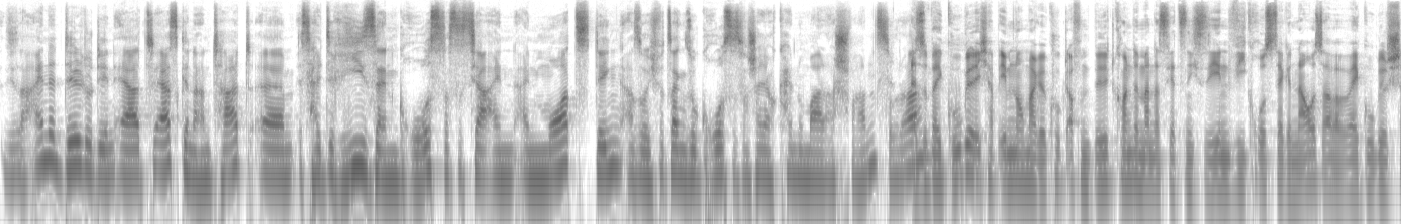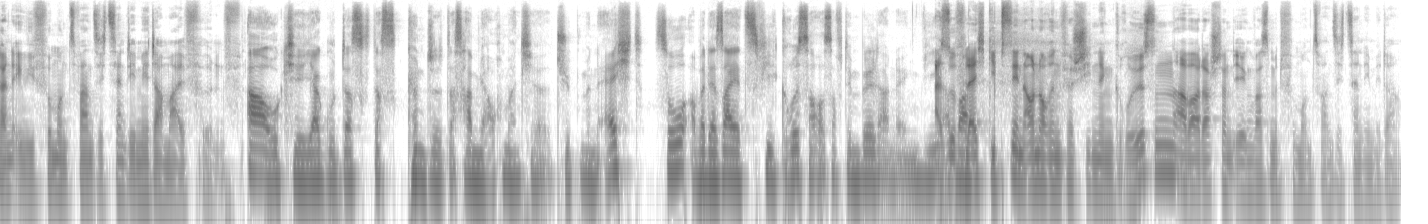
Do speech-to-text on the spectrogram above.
dieser eine Dildo, den er zuerst genannt hat, ähm, ist halt riesengroß. Das ist ja ein, ein Mordsding. Also ich würde sagen, so groß ist wahrscheinlich auch kein normaler Schwanz, oder? Also bei Google, ich habe eben noch mal geguckt, auf dem Bild konnte man das jetzt nicht sehen, wie groß der genau ist, aber bei Google stand irgendwie 25 Zentimeter mal 5. Ah, okay, ja gut, das, das könnte, das haben ja auch manche Typen in echt so, aber der sah jetzt viel größer aus auf den Bildern irgendwie. Also aber vielleicht gibt es den auch noch in verschiedenen Größen, aber da stand irgendwas mit 25 Zentimeter.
